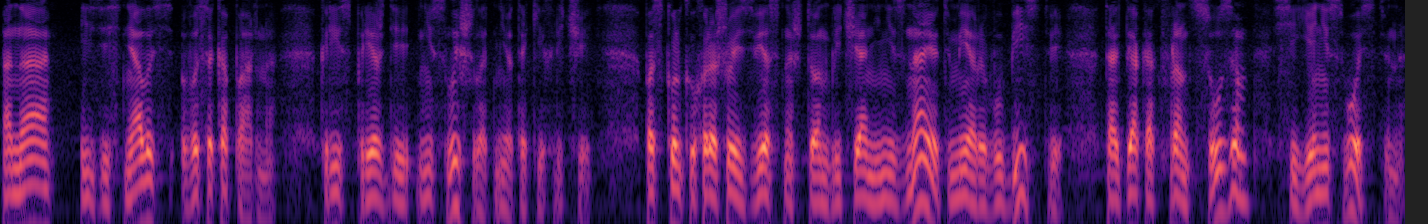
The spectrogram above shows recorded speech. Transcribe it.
Она изъяснялась высокопарно. Крис прежде не слышал от нее таких речей. Поскольку хорошо известно, что англичане не знают меры в убийстве, тогда как французам сие не свойственно.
